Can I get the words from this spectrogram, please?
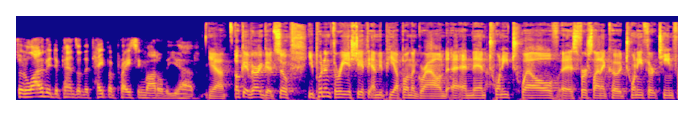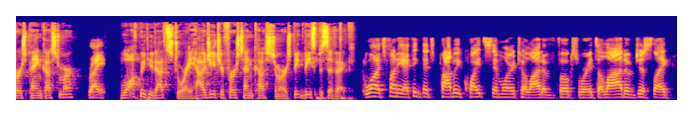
So a lot of it depends on the type of pricing model that you have. Yeah. Okay. Very good. So you put in three ish, you get the MVP up on the ground, and then 2012 is first line of code, 2013 first paying customer. Right. Walk me through that story. How'd you get your first 10 customers? Be, be specific. Well, it's funny. I think that's probably quite similar to a lot of folks where it's a lot of just like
